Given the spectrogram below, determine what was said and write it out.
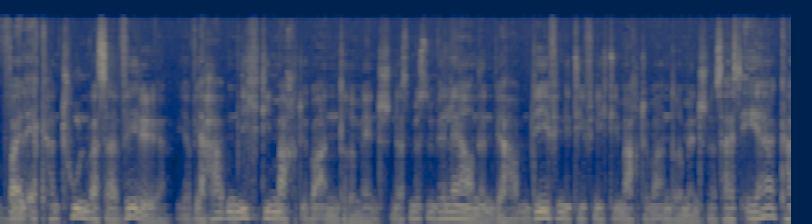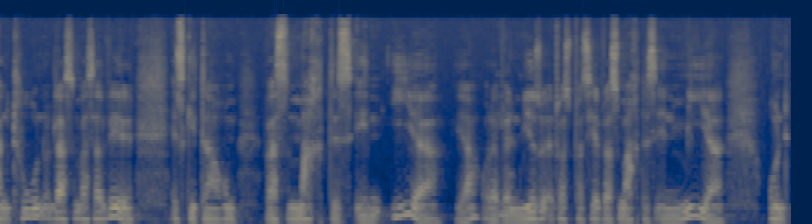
weil er kann tun, was er will. Ja, wir haben nicht die Macht über andere Menschen. Das müssen wir lernen. Wir haben definitiv nicht die Macht über andere Menschen. Das heißt, er kann tun und lassen, was er will. Es geht darum, was macht es in ihr? Ja, oder ja. wenn mir so etwas passiert, was macht es in mir? Und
